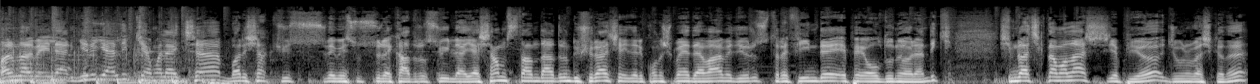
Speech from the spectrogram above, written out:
Hanımlar beyler geri geldik Kemal Ayça, Barış Akyüz ve Mesut Süre kadrosuyla yaşam standartını düşüren şeyleri konuşmaya devam ediyoruz. Trafiğinde epey olduğunu öğrendik. Şimdi açıklamalar yapıyor Cumhurbaşkanı.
